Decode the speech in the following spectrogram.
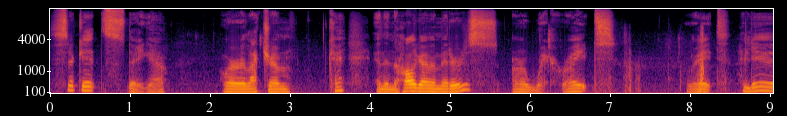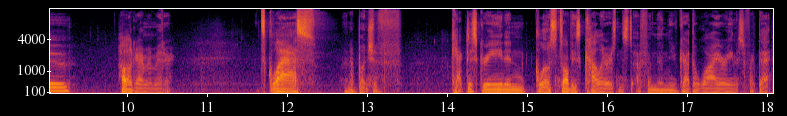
Circuits. There you go. Or electrum. Okay. And then the hologram emitters are where? Right. Right. Hello. Hologram emitter. It's glass and a bunch of cactus green and glow. It's all these colors and stuff. And then you've got the wiring and stuff like that.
